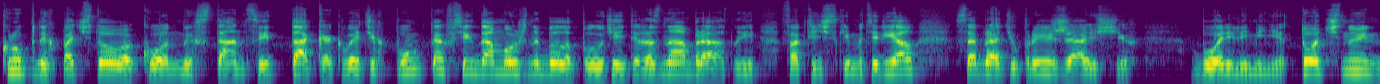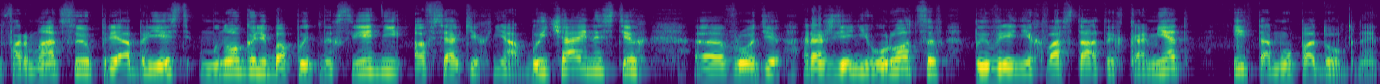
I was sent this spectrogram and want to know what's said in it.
крупных почтово-конных станций, так как в этих пунктах всегда можно было получить разнообразный фактический материал, собрать у проезжающих более или менее точную информацию, приобресть много любопытных сведений о всяких необычайностях, э, вроде рождения уродцев, появления хвостатых комет и тому подобное.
